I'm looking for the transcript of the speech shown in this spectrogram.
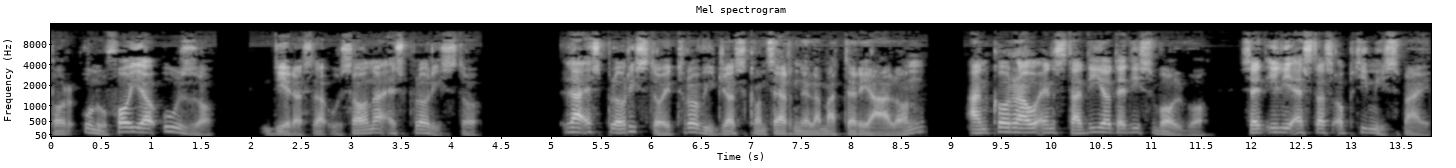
por unufoia uso, diras la usona esploristo. La esploristoi trovigas concerne la materialon, ancorau en stadio de disvolvo, sed ili estas optimismai,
